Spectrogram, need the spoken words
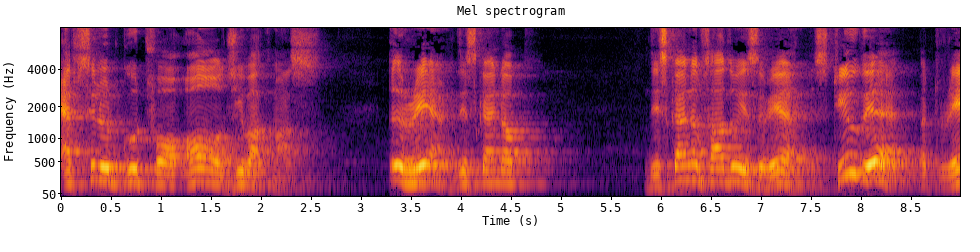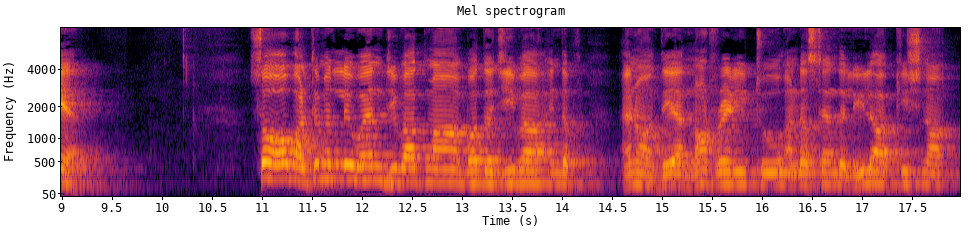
absolute good for all jivatmas. Rare, this kind of this kind of sadhu is rare. still there, but rare. So ultimately when jivatma, the jiva in the you know they are not ready to understand the lila of Krishna,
